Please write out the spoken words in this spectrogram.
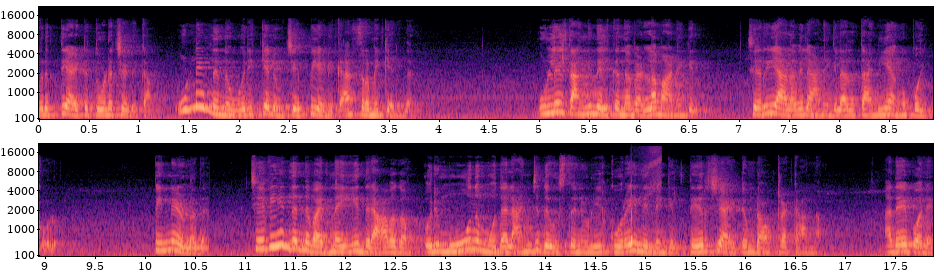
വൃത്തിയായിട്ട് തുടച്ചെടുക്കാം. ഉള്ളിൽ നിന്ന് ഒരിക്കലും ചെപ്പിയെടുക്കാൻ ശ്രമിക്കരുത്. ഉള്ളിൽ തങ്ങി നിൽക്കുന്ന വെള്ളമാണെങ്കിൽ ചെറിയ അളവിലാണെങ്കിൽ അത് തനിയെ അങ്ങ് പോയിക്കോളും. പിന്നെയുള്ളത് ചെവിയിൽ നിന്ന് വരുന്ന ഈ ദ്രാവകം ഒരു മൂന്ന് മുതൽ അഞ്ച് ദിവസത്തിനുള്ളിൽ കുറയുന്നില്ലെങ്കിൽ തീർച്ചയായിട്ടും ഡോക്ടറെ കാണണം. അതേപോലെ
